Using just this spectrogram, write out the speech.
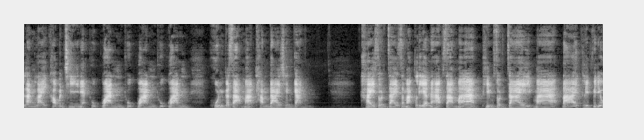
หลั่งไหลเข้าบัญชีเนี่ยทุกวันทุกวันทุกวัน คุณก็สามารถทำได้เช่นกัน ใครสนใจสมัครเรียนนะครับ สามารถพิมพ์สนใจมาใต้คลิปวิดีโอ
